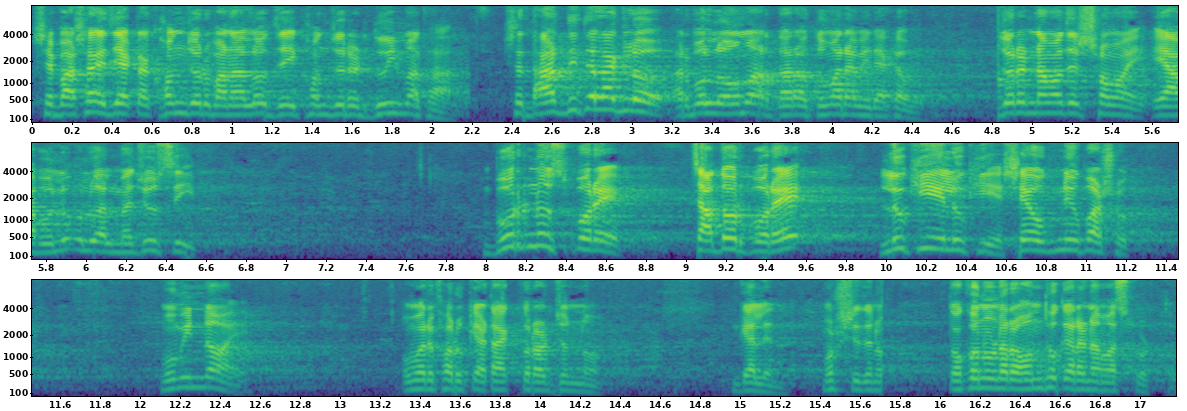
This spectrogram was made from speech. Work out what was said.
সে বাসায় যে একটা খঞ্জর বানালো যে খঞ্জরের দুই মাথা। সে ধার দিতে লাগল আর বলল, ওমার দাঁড়া তোমার আমি দেখাবো। জোরের নামাজের সময় এ আবুল উল আল মাজুসি বুরনুস পরে, চাদর পরে লুকিয়ে লুকিয়ে, সে অগ্নি উপাসক। মুমিন নয়। ওমর ফারুক অ্যাটাক করার জন্য গেলেন মসজিদে। তখন ওনারা অন্ধকারে নামাজ পড়তো।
